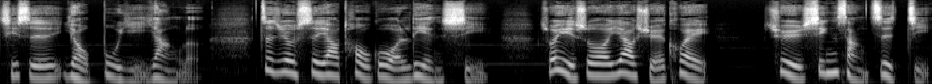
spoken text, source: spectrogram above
其实有不一样了，这就是要透过练习。所以说，要学会去欣赏自己，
